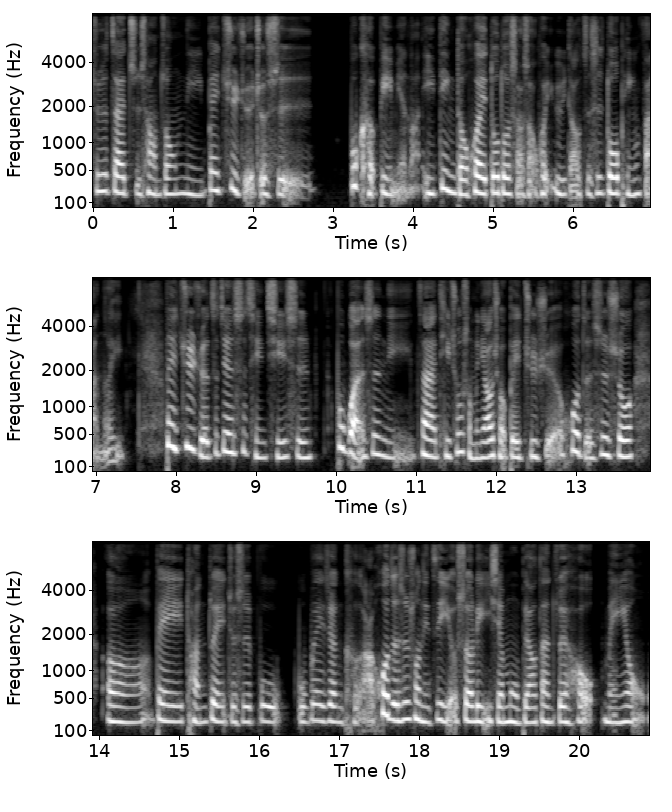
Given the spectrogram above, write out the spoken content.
就是在职场中，你被拒绝就是不可避免了，一定都会多多少少会遇到，只是多频繁而已。被拒绝这件事情，其实。不管是你在提出什么要求被拒绝，或者是说，呃，被团队就是不不被认可啊，或者是说你自己有设立一些目标，但最后没有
